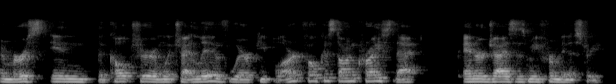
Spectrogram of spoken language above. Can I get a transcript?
immersed in the culture in which I live, where people aren't focused on Christ, that energizes me for ministry.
